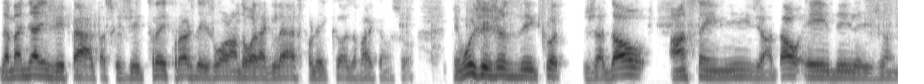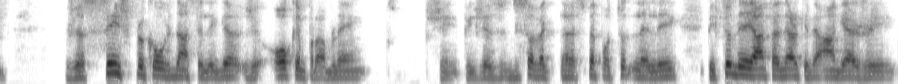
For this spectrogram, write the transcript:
La manière dont j'ai parle, parce que j'ai très proche des joueurs en dehors de la glace pour les cas, des affaires comme ça. Mais moi, j'ai juste dit, écoute, j'adore enseigner, j'adore aider les jeunes. Je sais que je peux coacher dans ces ligues-là, j'ai aucun problème. puis je dis ça avec respect pour toutes les ligues, puis tous les entraîneurs qui étaient engagés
